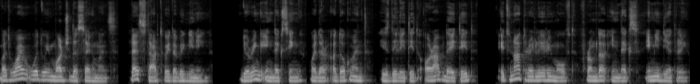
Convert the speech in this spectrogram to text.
But why would we merge the segments? Let's start with the beginning. During indexing, whether a document is deleted or updated, it's not really removed from the index immediately.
